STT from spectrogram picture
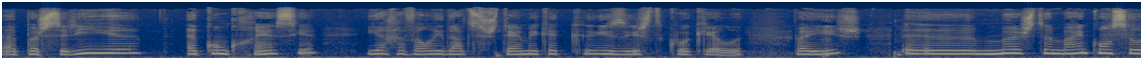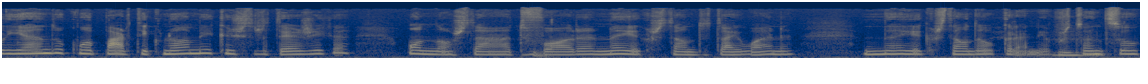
a parceria, a concorrência e a rivalidade sistémica que existe com aquele país, mas também conciliando com a parte económica e estratégica, onde não está de fora nem a questão de Taiwan, nem a questão da Ucrânia. Portanto,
